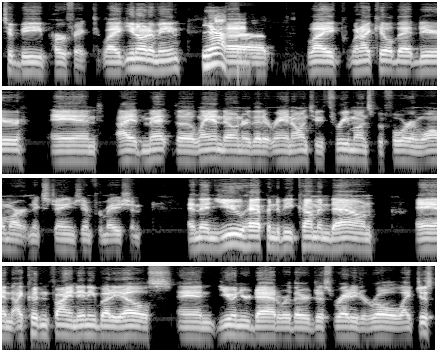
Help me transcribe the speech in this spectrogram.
to be perfect like you know what i mean yeah uh, like when I killed that deer and I had met the landowner that it ran onto three months before in Walmart and exchanged information. And then you happened to be coming down and I couldn't find anybody else. And you and your dad were there just ready to roll. Like just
